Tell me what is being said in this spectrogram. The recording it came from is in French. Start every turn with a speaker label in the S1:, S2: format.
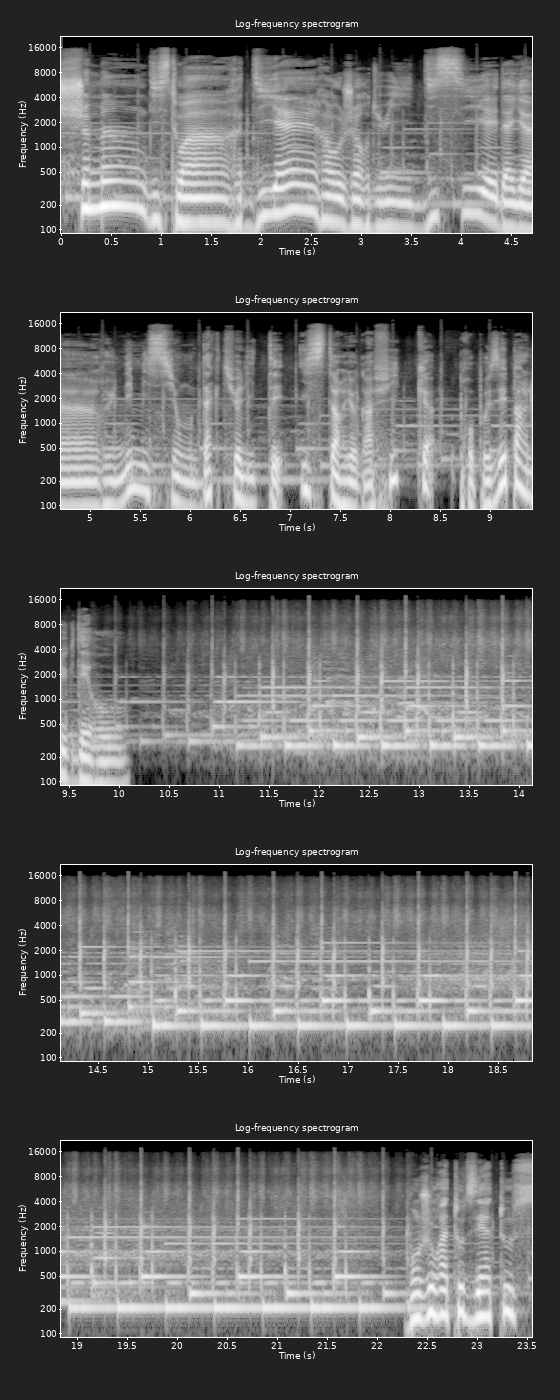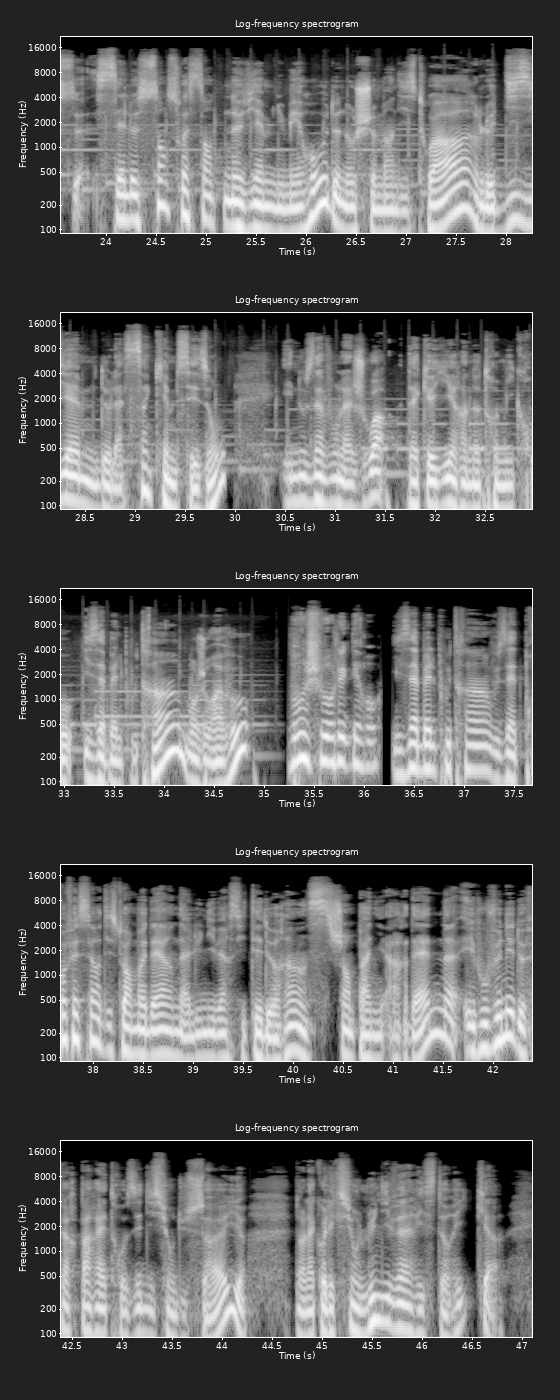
S1: Chemin d'histoire d'hier à aujourd'hui, d'ici et d'ailleurs, une émission d'actualité historiographique proposée par Luc Dérault. Bonjour à toutes et à tous, c'est le 169e numéro de nos chemins d'histoire, le dixième de la cinquième saison, et nous avons la joie d'accueillir à notre micro Isabelle Poutrin. Bonjour à vous.
S2: Bonjour Luc Dérault.
S1: Isabelle Poutrin, vous êtes professeure d'histoire moderne à l'université de Reims Champagne-Ardenne et vous venez de faire paraître aux éditions du Seuil, dans la collection L'univers historique,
